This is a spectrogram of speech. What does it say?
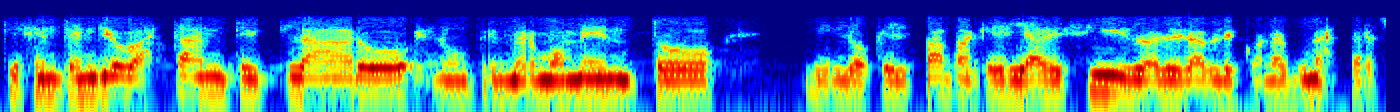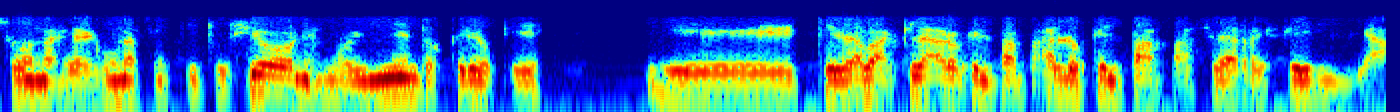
que se entendió bastante claro en un primer momento en lo que el Papa quería decir. Ayer hablé con algunas personas de algunas instituciones, movimientos, creo que eh, quedaba claro que el Papa, a lo que el Papa se refería.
